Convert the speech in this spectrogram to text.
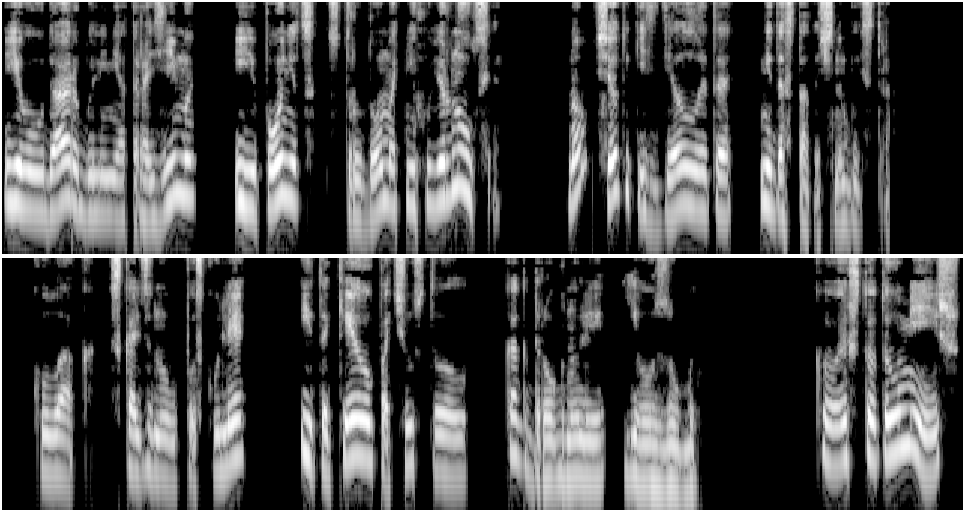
Его удары были неотразимы, и японец с трудом от них увернулся, но все-таки сделал это недостаточно быстро. Кулак скользнул по скуле, и Такео почувствовал, как дрогнули его зубы. — Кое-что ты умеешь,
